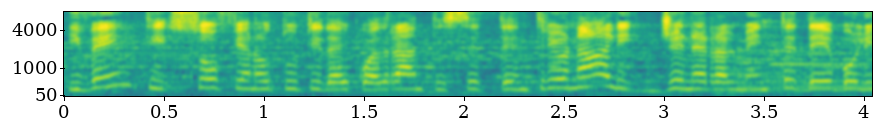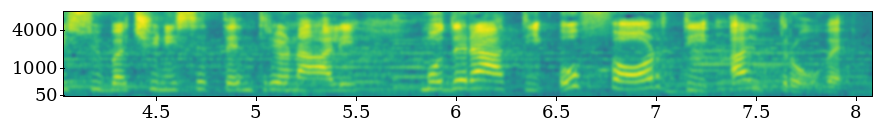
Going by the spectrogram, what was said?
I venti soffiano tutti dai quadranti settentrionali, generalmente deboli sui bacini settentrionali, moderati o forti altrove.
